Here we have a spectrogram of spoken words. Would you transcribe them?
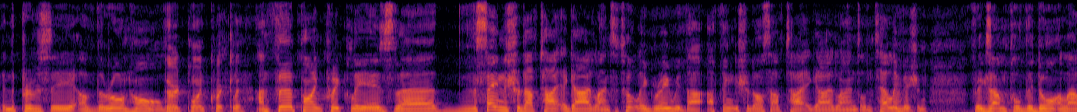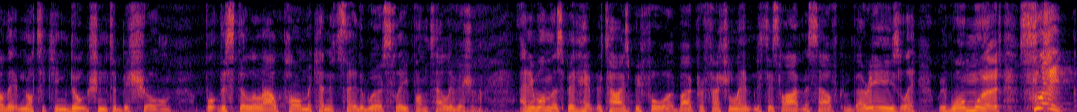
in the privacy of their own home. Third point quickly. And third point quickly is uh, the saying should have tighter guidelines. I totally agree with that. I think they should also have tighter guidelines on television. For example, they don't allow the hypnotic induction to be shown, but they still allow Paul McKenna to say the word sleep on television. Anyone that's been hypnotised before by a professional hypnotist like myself can very easily, with one word, sleep,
